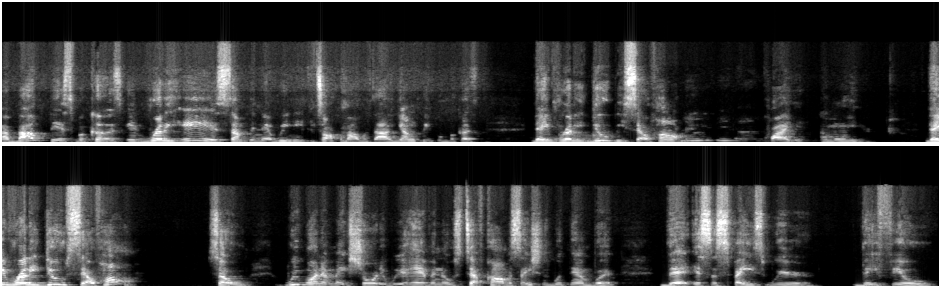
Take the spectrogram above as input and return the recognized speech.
about this because it really is something that we need to talk about with our young people because they really do be self-harming. Quiet, I'm on here. They really do self-harm. So we want to make sure that we're having those tough conversations with them, but that it's a space where they feel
